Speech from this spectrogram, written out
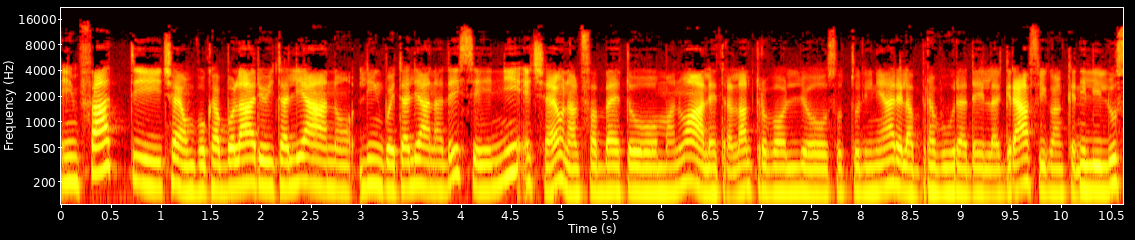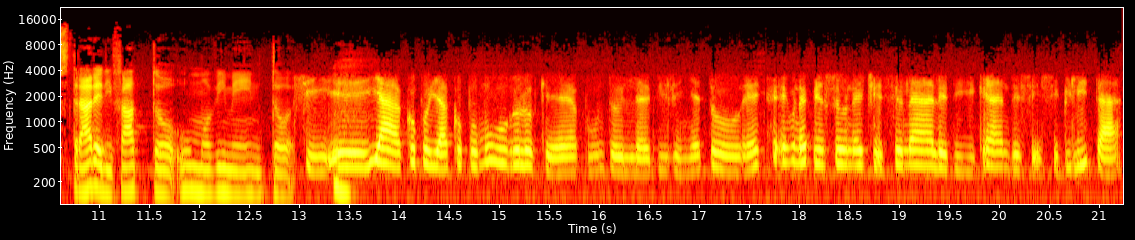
Infatti c'è un vocabolario italiano, lingua italiana dei segni e c'è un alfabeto manuale. Tra l'altro voglio sottolineare la bravura del grafico anche nell'illustrare di fatto un movimento. Sì, eh, Jacopo, Jacopo Murolo, che è appunto il disegnatore, è una persona eccezionale di grande sensibilità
